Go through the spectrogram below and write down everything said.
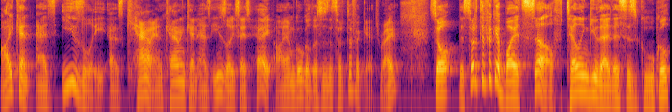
I can as easily as Karen, Karen can as easily says, hey, I am Google. This is the certificate, right? So the certificate by itself telling you that this is Google,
